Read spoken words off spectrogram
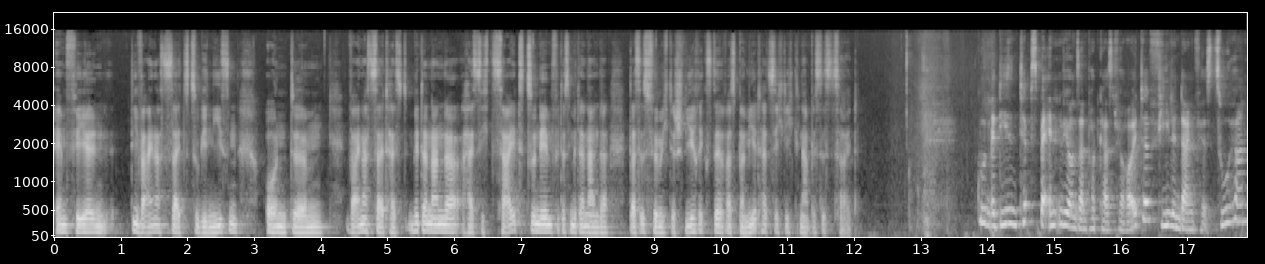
empfehlen, die Weihnachtszeit zu genießen. Und ähm, Weihnachtszeit heißt Miteinander, heißt sich Zeit zu nehmen für das Miteinander. Das ist für mich das Schwierigste. Was bei mir tatsächlich knapp ist, ist Zeit. Gut, mit diesen Tipps beenden wir unseren Podcast für heute. Vielen Dank fürs Zuhören.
